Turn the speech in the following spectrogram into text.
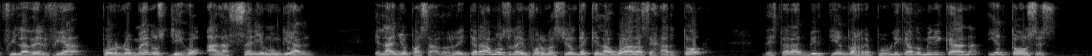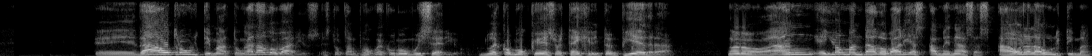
Filadelfia por lo menos llegó a la Serie Mundial el año pasado. Reiteramos la información de que la UADA se hartó de estar advirtiendo a República Dominicana y entonces eh, da otro ultimátum. Ha dado varios. Esto tampoco es como muy serio. No es como que eso está escrito en piedra. No, no. Han, ellos han mandado varias amenazas. Ahora la última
